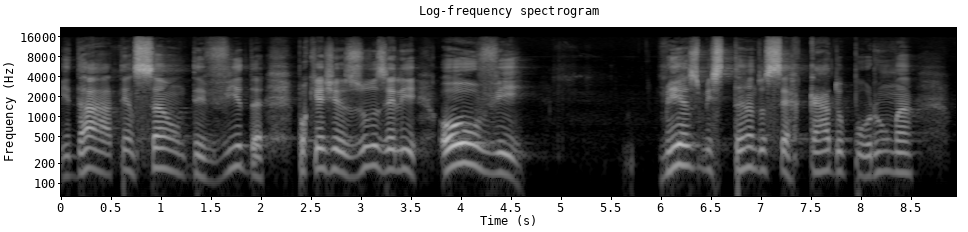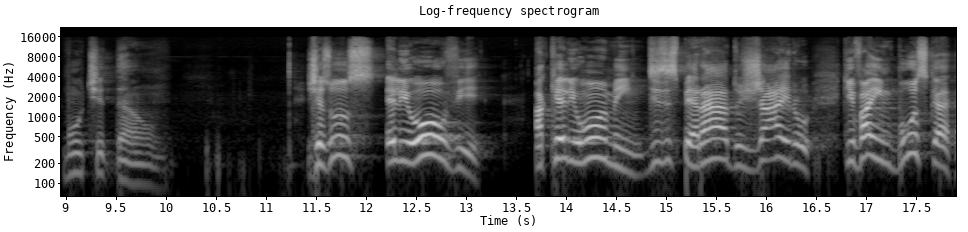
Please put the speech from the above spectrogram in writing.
e dá atenção devida, porque Jesus ele ouve mesmo estando cercado por uma multidão. Jesus, ele ouve aquele homem desesperado, Jairo, que vai em busca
